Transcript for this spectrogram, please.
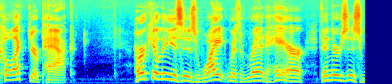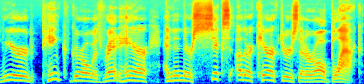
collector pack. Hercules is white with red hair. Then there's this weird pink girl with red hair. And then there's six other characters that are all black.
